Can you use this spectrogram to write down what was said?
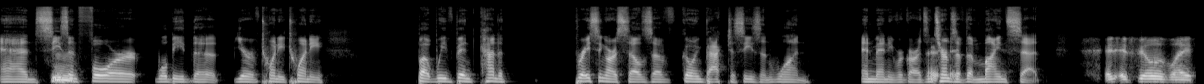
and season mm. four will be the year of 2020 but we've been kind of bracing ourselves of going back to season one in many regards in terms of the mindset. It, it feels like,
